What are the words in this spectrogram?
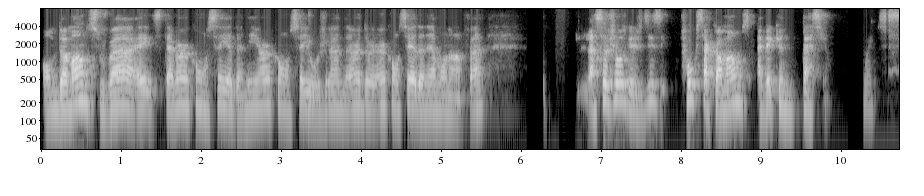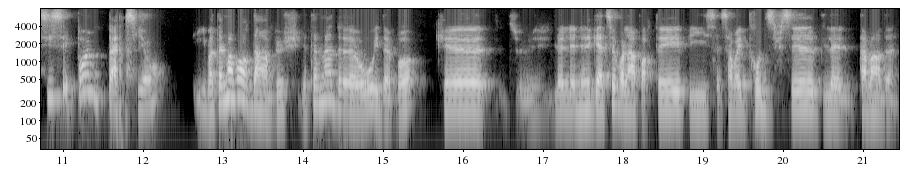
on me demande souvent hey, si tu avais un conseil à donner, un conseil aux jeunes, un, conseil à donner à mon enfant. La seule chose que je dis, c'est qu'il faut que ça commence avec une passion. Si ce n'est pas une passion, il va tellement avoir d'embûches, il y a tellement de hauts et de bas que le, négatif va l'emporter, puis ça, va être trop difficile, puis tu abandonnes.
